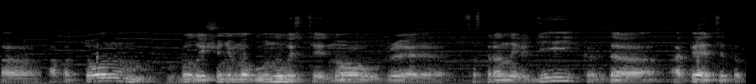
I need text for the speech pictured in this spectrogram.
а а потом было еще немного унылости, но уже со стороны людей, когда опять этот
